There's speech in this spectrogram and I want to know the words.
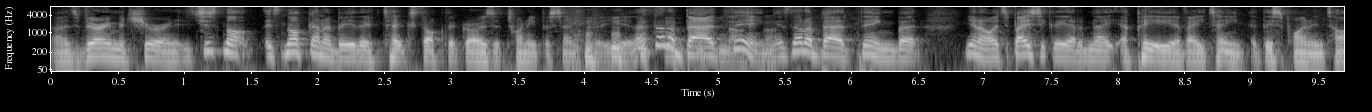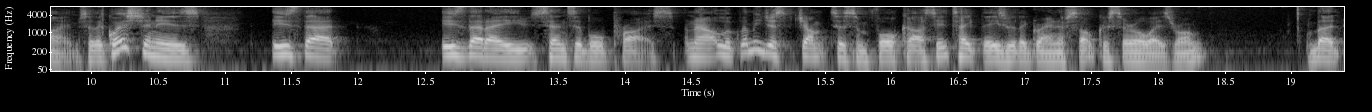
Uh, it's very mature, and it's just not. It's not going to be the tech stock that grows at twenty percent per year. That's not a bad no, thing. It's not. it's not a bad thing, but you know, it's basically at a, a PE of eighteen at this point in time. So the question is, is that is that a sensible price? Now, look, let me just jump to some forecasts here. Take these with a grain of salt because they're always wrong. But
